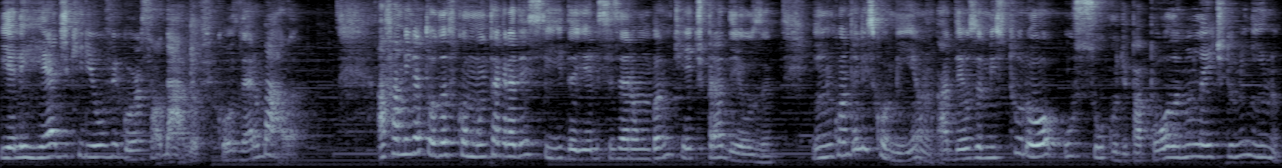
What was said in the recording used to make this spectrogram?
e ele readquiriu o vigor saudável, ficou zero bala. A família toda ficou muito agradecida e eles fizeram um banquete para a deusa. E enquanto eles comiam, a deusa misturou o suco de papoula no leite do menino.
